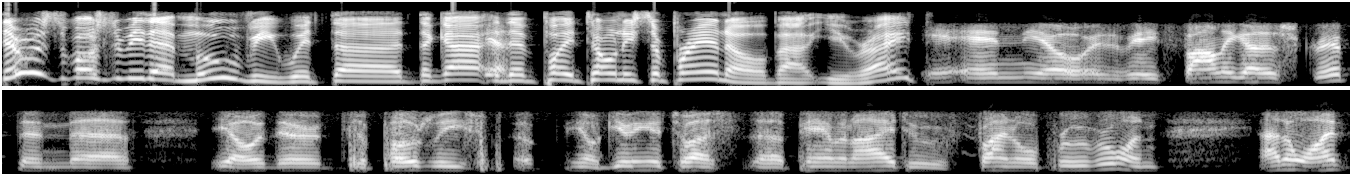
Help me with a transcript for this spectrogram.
There was supposed to be that movie with uh, the guy Yeah. that played Tony Soprano about you, right? And you know, and we finally got a script, and uh, you know, they're supposedly, uh, you know, giving it to us, uh, Pam and I, to final approval, and. I don't want,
